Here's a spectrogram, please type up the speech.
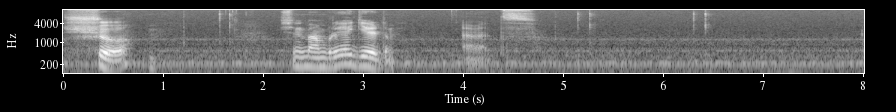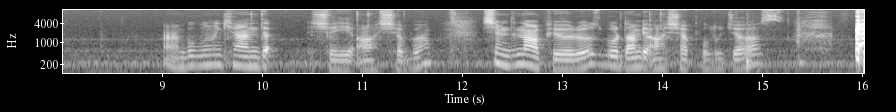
Şu. Şimdi ben buraya girdim. Evet. Ha, bu bunun kendi şeyi ahşabı. Şimdi ne yapıyoruz? Buradan bir ahşap bulacağız.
